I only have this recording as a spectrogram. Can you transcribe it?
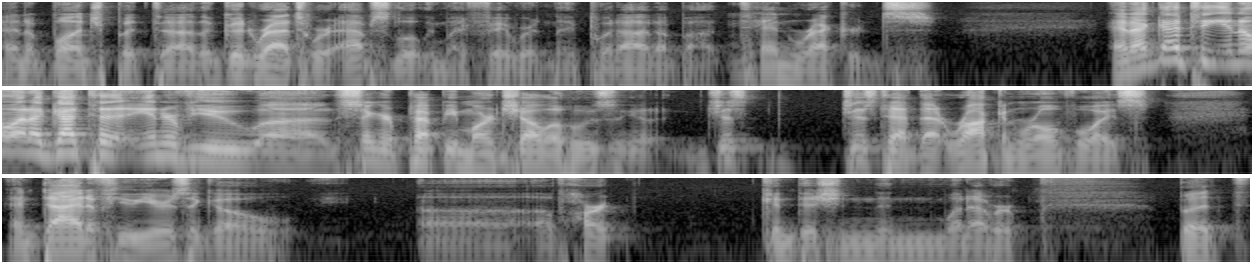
and a bunch. But uh, the Good Rats were absolutely my favorite, and they put out about ten records. And I got to, you know what? I got to interview uh, singer Peppi Marchello, who's you know, just just had that rock and roll voice, and died a few years ago uh, of heart condition and whatever. But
